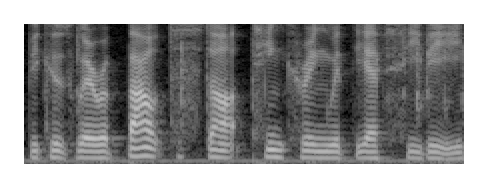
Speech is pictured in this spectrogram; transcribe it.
because we're about to start tinkering with the FCB.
